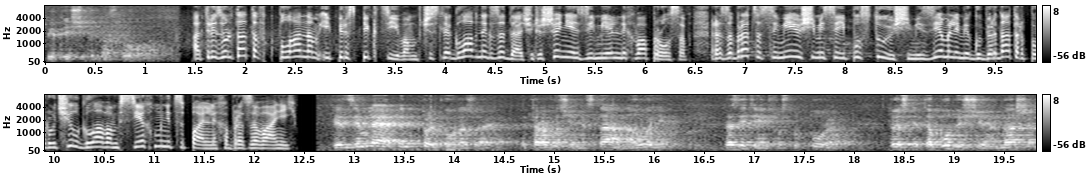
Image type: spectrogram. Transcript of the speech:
2015 года. От результатов к планам и перспективам. В числе главных задач решение земельных вопросов. Разобраться с имеющимися и пустующими землями губернатор поручил главам всех муниципальных образований. Ведь земля – это не только урожай. Это рабочие места, налоги, развитие инфраструктуры. То есть это будущее наших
